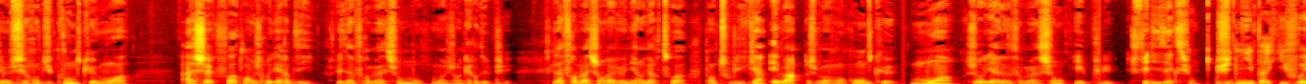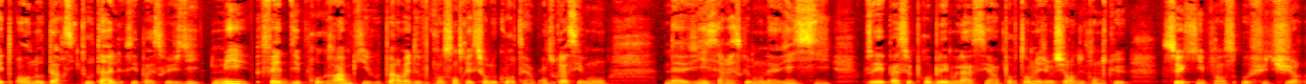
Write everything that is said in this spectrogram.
je me suis rendu compte que moi, à chaque fois quand je regardais les informations, donc moi je ne regarde plus, l'information va venir vers toi dans tous les cas, et ben je me rends compte que moins je regarde l'information et plus je fais des actions. Je ne dis pas qu'il faut être en autarcie totale, c'est pas ce que je dis, mais faites des programmes qui vous permettent de vous concentrer sur le court terme. En tout cas, c'est mon avis, ça reste que mon avis. Si vous n'avez pas ce problème-là, c'est important, mais je me suis rendu compte que ceux qui pensent au futur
